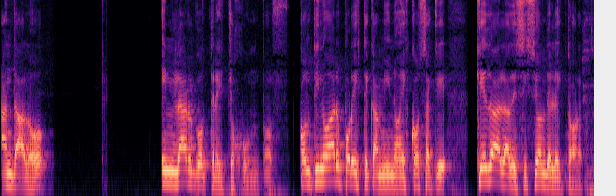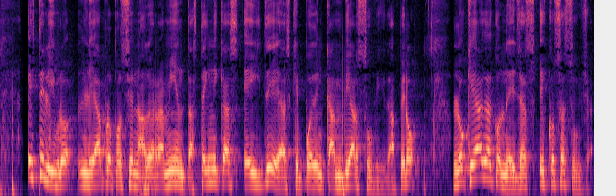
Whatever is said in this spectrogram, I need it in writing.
andado en largo trecho juntos. Continuar por este camino es cosa que queda a la decisión del lector. Este libro le ha proporcionado herramientas, técnicas e ideas que pueden cambiar su vida, pero lo que haga con ellas es cosa suya.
